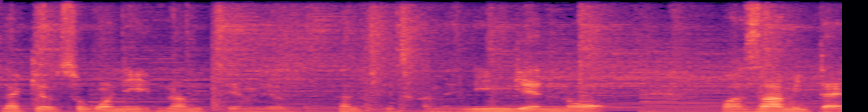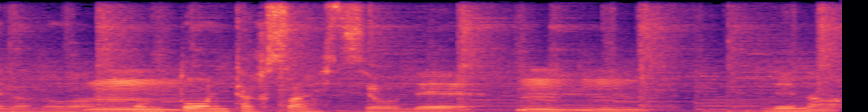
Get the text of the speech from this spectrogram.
だけどそこになんていうのなんていうんですかね人間の技みたいなのがうん本当にたくさん必要で、うんうん。でな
